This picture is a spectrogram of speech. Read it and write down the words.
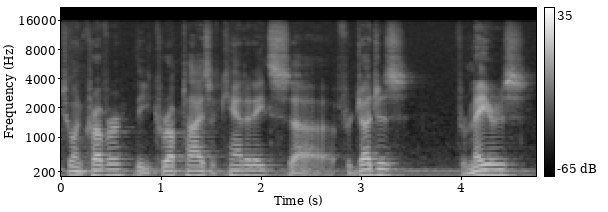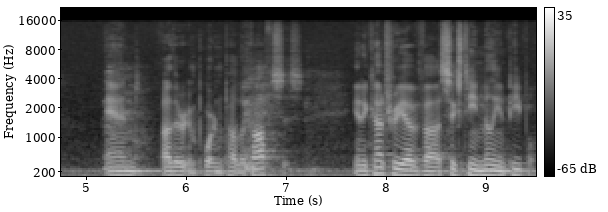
to uncover the corrupt ties of candidates uh, for judges, for mayors, and other important public offices. in a country of uh, 16 million people.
